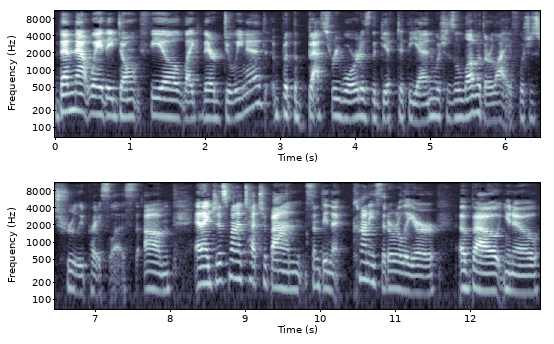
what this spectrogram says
then that way they don't feel like they're doing it but the best reward is the gift at the end which is the love of their life which is truly priceless. Um, and i just want to touch upon something that connie said earlier about you know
